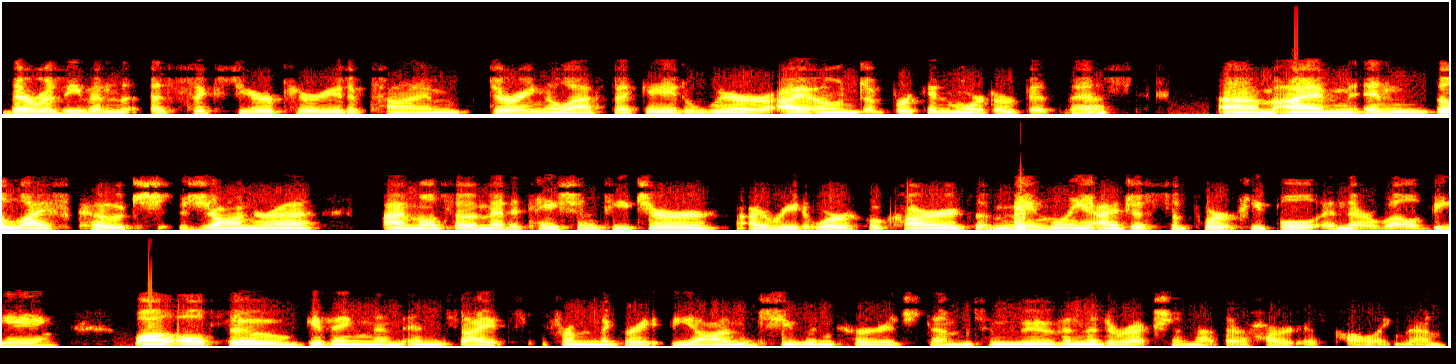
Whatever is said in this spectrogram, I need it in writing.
there was even a six-year period of time during the last decade where I owned a brick and mortar business. Um, I'm in the life coach genre. I'm also a meditation teacher. I read oracle cards. Mainly, I just support people in their well-being while also giving them insights from the great beyond to encourage them to move in the direction that their heart is calling them.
